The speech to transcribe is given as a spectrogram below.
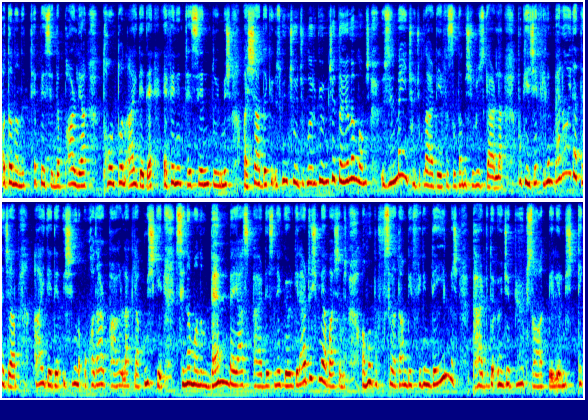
Adana'nın tepesinde parlayan Tonton Aydede Efe'nin tesini duymuş. Aşağıdaki üzgün çocukları görünce dayanamamış. Üzülmeyin çocuklar diye fısıldamış rüzgarla. Bu gece film ben oynatacağım. Aydede ışığını o kadar parlak yapmış ki sinemanın bembeyaz perdesine gölgeler düşmeye başlamış. Ama bu sıradan bir film değilmiş. Perdede önce büyük saat belirmiş. Tik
